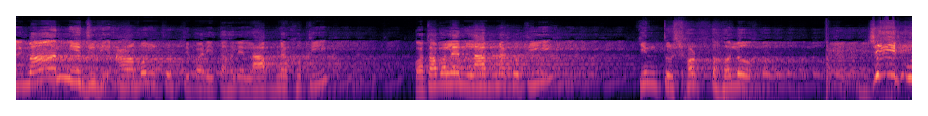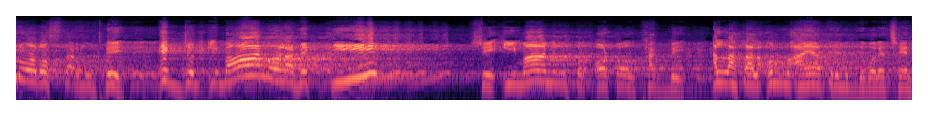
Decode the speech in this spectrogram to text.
ইমান নিয়ে যদি আমল করতে পারি, তাহলে লাভ না ক্ষতি? কথা বলেন, লাভ না ক্ষতি? কিন্তু শর্ত হলো, যে কোনো অবস্থার মধ্যে একজন ইমানওয়ালা ব্যক্তি, সে ইমানের উপর অটল থাকবে। আল্লাহ তাআলা অন্য আয়াতের মধ্যে বলেছেন,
